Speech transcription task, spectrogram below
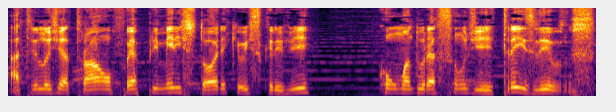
A trilogia Tron foi a primeira história que eu escrevi com uma duração de três livros.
